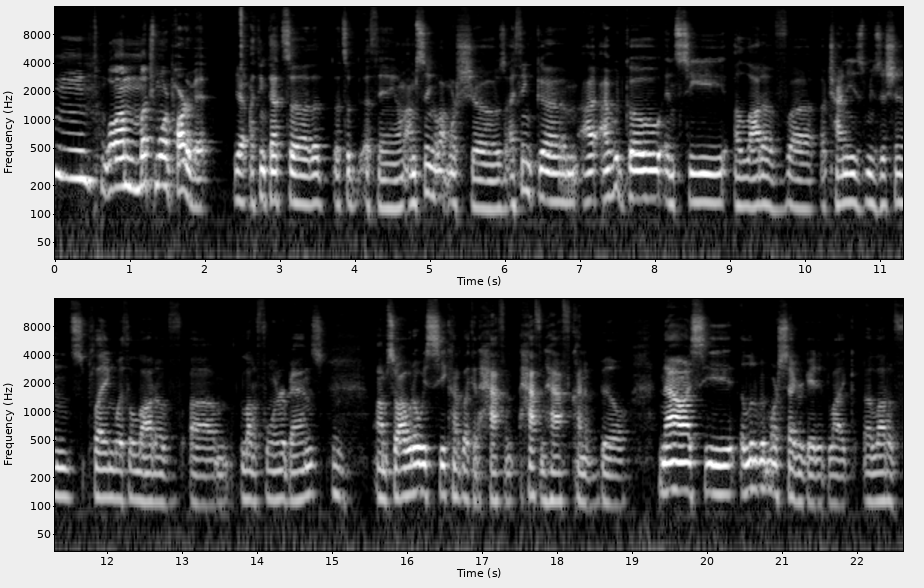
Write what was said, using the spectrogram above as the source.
Hmm. Well, I'm much more part of it. Yeah. I think that's uh that, that's a, a thing. I'm, I'm seeing a lot more shows. I think um, I, I would go and see a lot of uh, uh, Chinese musicians playing with a lot of um, a lot of foreigner bands. Mm. Um, so I would always see kind of like a half and half and half kind of bill. Now I see a little bit more segregated. Like a lot of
